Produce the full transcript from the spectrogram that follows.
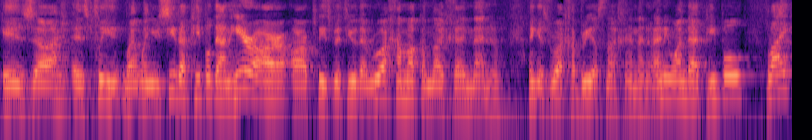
is uh, is pleased when, when you see that people down here are, are pleased with you. Then ruach hamakam menu. I think it's ruach habrios menu. Anyone that people like,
